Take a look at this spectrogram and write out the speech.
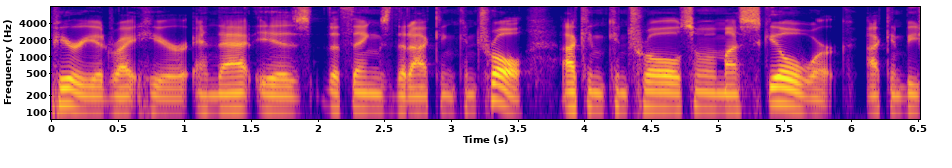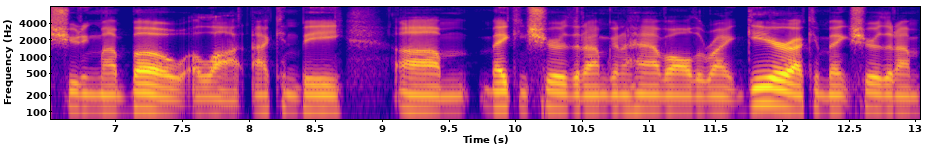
period right here? And that is the things that I can control. I can control some of my skill work. I can be shooting my bow a lot. I can be um, making sure that I'm going to have all the right gear. I can make sure that I'm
